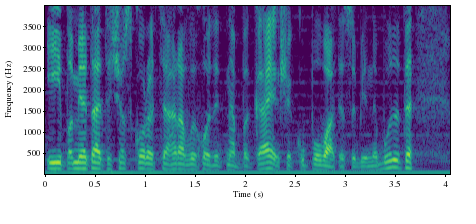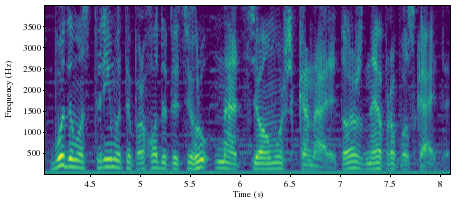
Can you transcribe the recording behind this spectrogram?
І пам'ятайте, що скоро ця гра виходить на ПК, якщо купувати собі не будете, будемо стрімити, проходити цю гру на цьому ж каналі, тож не пропускайте.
